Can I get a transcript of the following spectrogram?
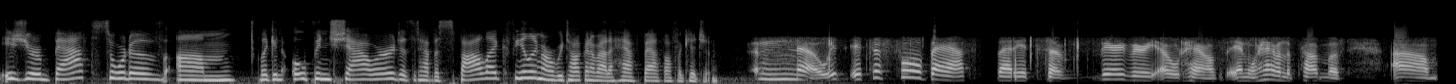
Is your bath sort of um, like an open shower? Does it have a spa like feeling, or are we talking about a half bath off a kitchen? No, it, it's a full bath, but it's a very, very old house, and we're having the problem of um,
